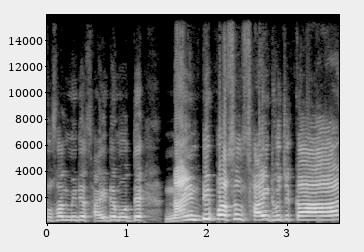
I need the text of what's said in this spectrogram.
সোশ্যাল মিডিয়া সাইটের মধ্যে নাইনটি পার্সেন্ট সাইট হচ্ছে কার?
